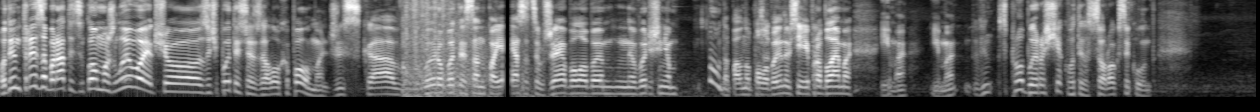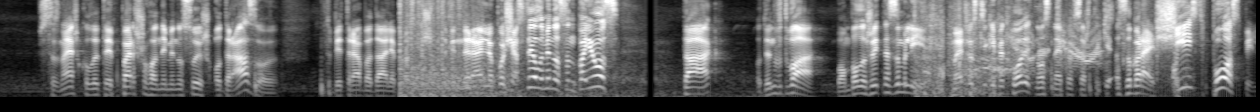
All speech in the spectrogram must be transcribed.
Один-три забирати цілком можливо, якщо зачепитися за лоу-хепового Маджиска, виробити Санпаяса, це вже було би вирішенням, ну, напевно, половини всієї проблеми. Іме, іме. Він спробує розчекувати 40 секунд. Ти знаєш, коли ти першого не мінусуєш одразу, тобі треба далі просто, щоб тобі нереально пощастило. Мінус Анпаюс. Так, один в два. Бомба лежить на землі. Меджес тільки підходить, но снайпер все ж таки забирає. Шість поспіль.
